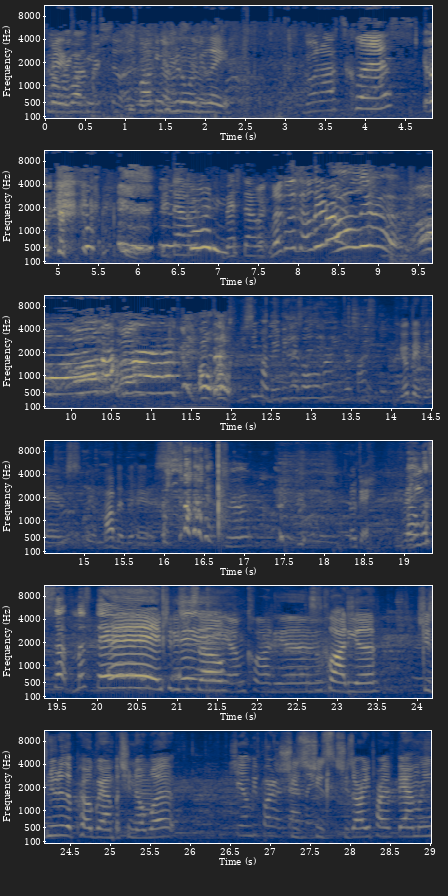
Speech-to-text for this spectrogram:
Come on, oh we're walking. Keep walking because we don't want to be late. Going off to class. Go. Best hour. Best hour. Look, look, Allira. Oh, Lyra. Oh, Oh, oh. You see my baby hairs all over? You're fine. Your baby hairs. Look at my baby hairs. True. Okay. But Ready? what's up, Mustang? Hey, introduce Hey, yourself. I'm Claudia. This is Claudia. She's new to the program, but you know what? She gonna be part of the She's family. she's she's already part of the family.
